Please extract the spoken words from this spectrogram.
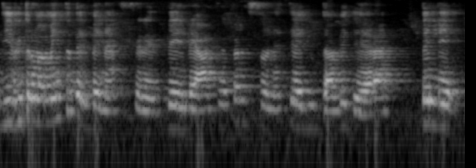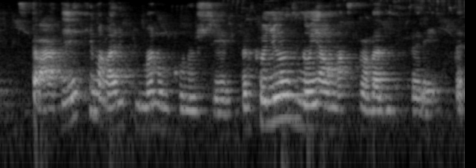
di ritrovamento del benessere delle altre persone ti aiuta a vedere delle strade che magari prima non conoscevi, perché ognuno di noi ha una strada differente.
